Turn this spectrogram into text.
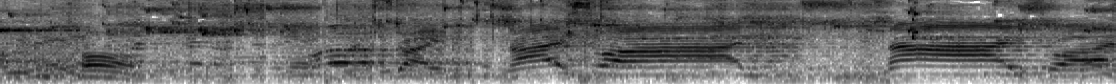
Oh. Right. Nice one! Nice one!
